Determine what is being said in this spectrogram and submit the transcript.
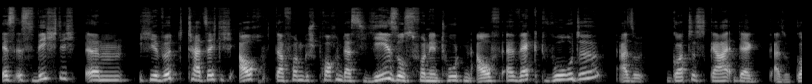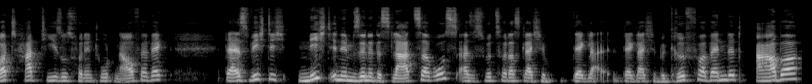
es ist wichtig, ähm, hier wird tatsächlich auch davon gesprochen, dass Jesus von den Toten auferweckt wurde. Also Gottes Ge der, also Gott hat Jesus von den Toten auferweckt. Da ist wichtig, nicht in dem Sinne des Lazarus, also es wird zwar das gleiche, der, der gleiche Begriff verwendet, aber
